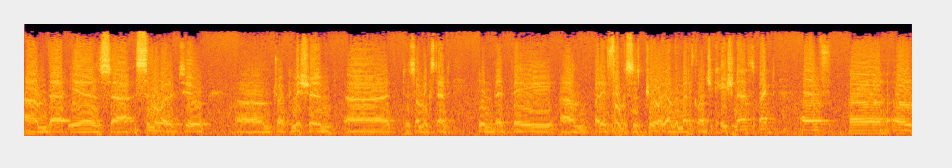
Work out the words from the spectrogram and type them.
um, that is uh, similar to um, Joint Commission uh, to some extent in that they, um, but it focuses purely on the medical education aspect of, uh, of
